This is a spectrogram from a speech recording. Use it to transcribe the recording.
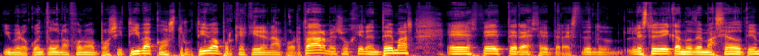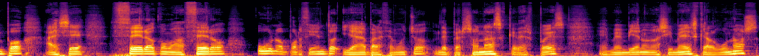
y me lo cuenta de una forma positiva, constructiva, porque quieren aportar, me sugieren temas, etcétera, etcétera. Este, le estoy dedicando demasiado tiempo a ese 0,01% y ya me parece mucho de personas que después eh, me envían unos emails que algunos,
